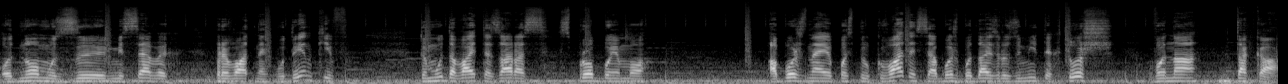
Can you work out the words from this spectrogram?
одному з місцевих приватних будинків. Тому давайте зараз спробуємо або ж з нею поспілкуватися, або ж бодай зрозуміти, хто ж вона така.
